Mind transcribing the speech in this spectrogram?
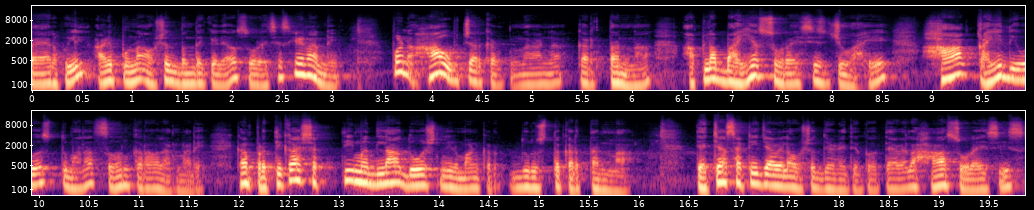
तयार होईल आणि पुन्हा औषध बंद केल्यावर सोरायसिस येणार नाही. पण हा उपचार करताना करताना आपला बाह्य सोरायसिस जो आहे हा काही दिवस तुम्हाला सहन करावा लागणार आहे. कारण प्रतिकारशक्तीमधला दोष निर्माण कर दुरुस्त करताना त्याच्यासाठी ज्यावेळेला औषध देण्यात येतं त्यावेळेला हा सोरायसिस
